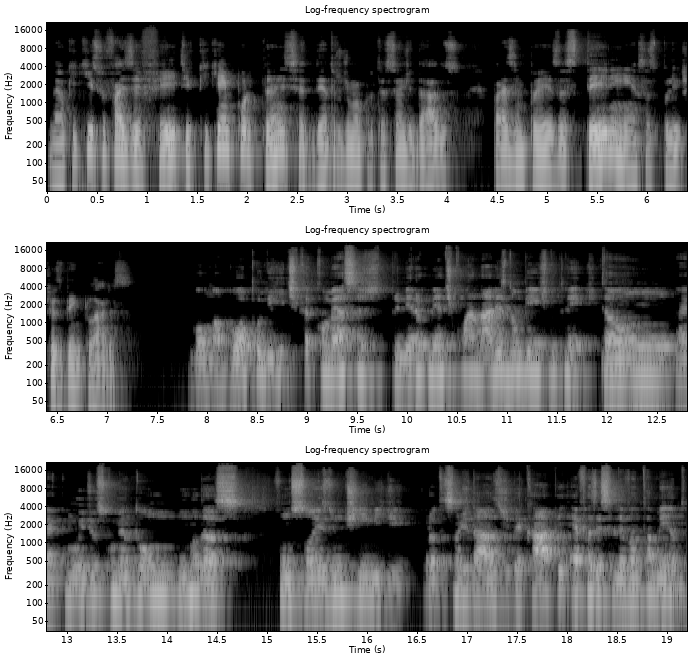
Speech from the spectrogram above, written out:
Né? O que, que isso faz efeito e o que, que é a importância dentro de uma proteção de dados para as empresas terem essas políticas bem claras? Bom, uma boa política começa primeiramente com a análise do ambiente do cliente. Então, é, como o Edilson comentou, uma das funções de um time de proteção de dados de backup é fazer esse levantamento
